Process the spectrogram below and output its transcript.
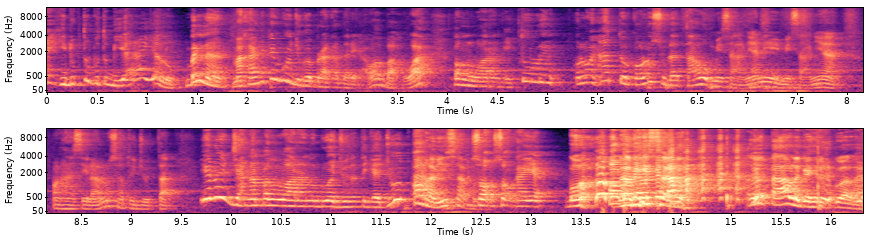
eh hidup tuh butuh biaya loh. Benar, makanya kan gue juga berangkat dari awal bahwa pengeluaran itu lu, lu atur. Kalau lu sudah tahu misalnya nih, misalnya penghasilan lu satu juta, ya lu jangan pengeluaran lu 2 juta 3 juta. Oh, nggak bisa. Sok-sok kayak bohong. Gak bisa. Lu tau lah gaya hidup gue lah.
